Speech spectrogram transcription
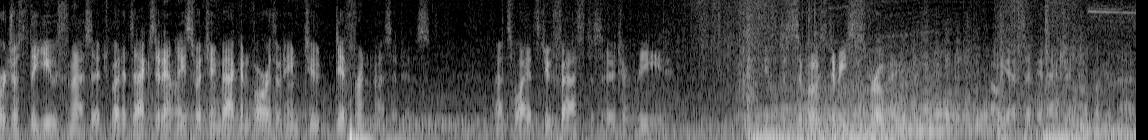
for just the youth message, but it's accidentally switching back and forth between two different messages. That's why it's too fast to, uh, to read. It's just supposed to be strobing. Oh yes, I did actually look at that.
